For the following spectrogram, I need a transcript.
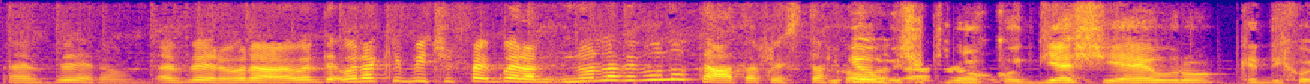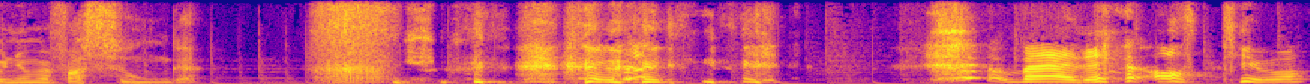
È vero, è vero. Ora, ora che mi ci fai. Guarda, non l'avevo notata questa Io cosa. Io invece gioco 10 euro che di cognome fa Sung. Bene, ottimo.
